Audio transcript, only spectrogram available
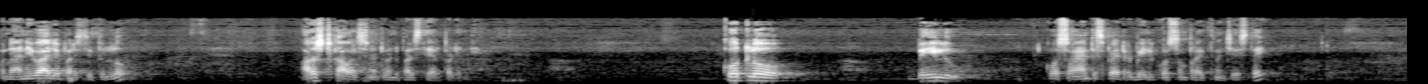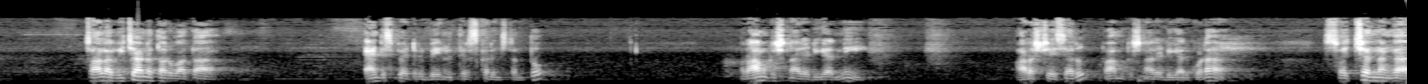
కొన్ని అనివార్య పరిస్థితుల్లో అరెస్ట్ కావాల్సినటువంటి పరిస్థితి ఏర్పడింది. కోర్టులో బెయిల్ కోసం యాంటిసిపేటరీ బెయిల్ కోసం ప్రయత్నం చేస్తే చాలా విచారణ తర్వాత యాంటిసిపేటరీ బెయిల్ను తిరస్కరించడంతో రామకృష్ణారెడ్డి గారిని అరెస్ట్ చేశారు. రామకృష్ణారెడ్డి గారు కూడా స్వచ్ఛందంగా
